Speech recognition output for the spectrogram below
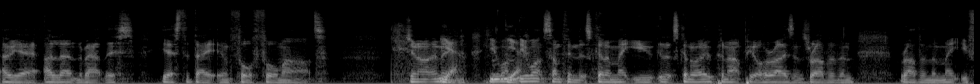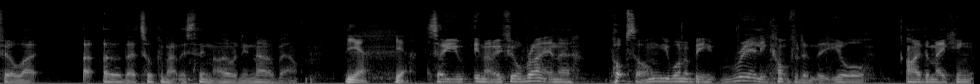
Oh yeah, I learned about this yesterday in fourth form art. Do you know what I mean? Yeah. You want Yeah. you want something that's going to make you that's going to open up your horizons rather than rather than make you feel like uh, oh they're talking about this thing that I already know about. Yeah, yeah. So you you know if you're writing a pop song, you want to be really confident that you're either making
